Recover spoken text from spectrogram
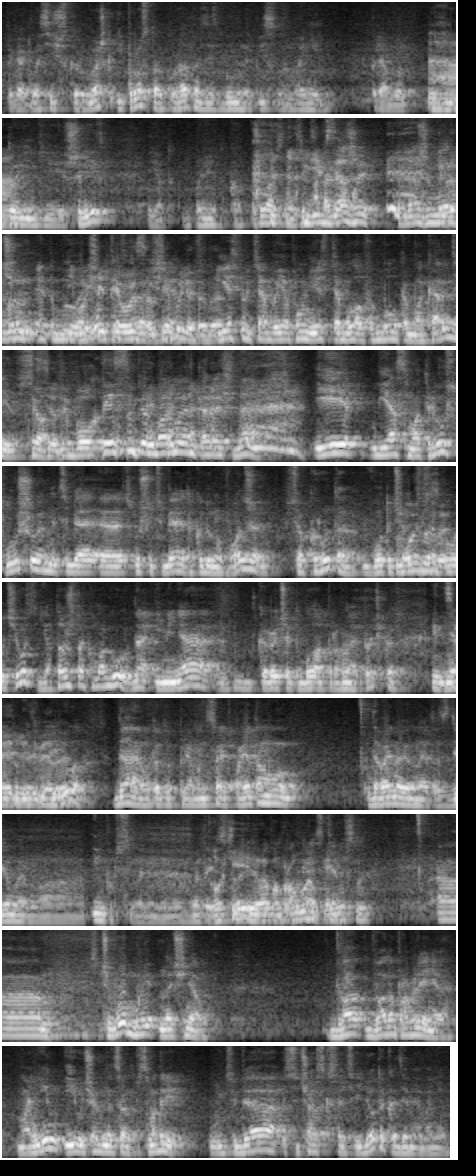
такая классическая рубашка, и просто аккуратно здесь было написано «Манин». Прям вот Ага. тоненький шрифт. И я такой, блин, как классно. Типа, а тогда же, тогда же мерч, это не, было редкость вообще были тогда. Если у тебя, бы, я помню, если у тебя была футболка Бакарди, все. Всё, ты бог. Ты супер бармен, короче, да. И я смотрю, слушаю на тебя, э, слушаю тебя, и такой думаю, вот же, все круто, вот у человека Можно все же. получилось, я тоже так могу. Да, и меня, э, короче, это была отправная точка. Инсайт для тебя, да? Да, вот этот прям инсайт. Поэтому давай, наверное, это сделаем э, импульс сегодня в, этой истории. Окей, давай попробуем, подкасте. конечно. А, С чего мы начнем? Два, два направления. Манин и учебный центр. Смотри, у тебя сейчас, кстати, идет Академия Манин?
